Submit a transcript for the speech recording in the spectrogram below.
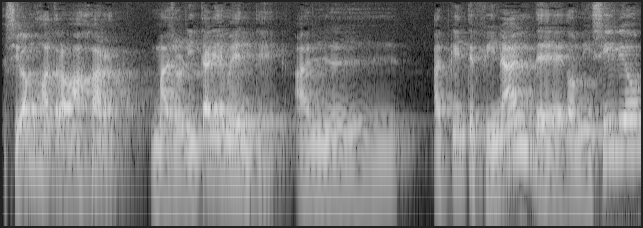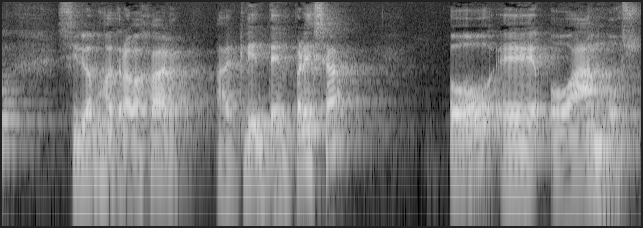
si vamos a trabajar mayoritariamente al, cliente final de domicilio, si le vamos a trabajar al cliente empresa o, eh, a ambos.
